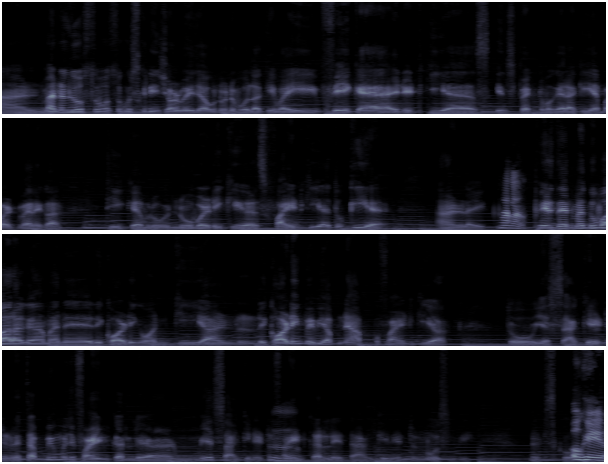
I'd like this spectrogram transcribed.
एंड मैंने दोस्तों दोस्तों को स्क्रीन भेजा उन्होंने बोला कि भाई फेक है एडिट किया है इंस्पेक्ट वगैरह किया है बट मैंने कहा ठीक है ब्रो नो बडी केयर्स फाइंड किया है तो किया है एंड लाइक like, हाँ. फिर दिन मैं दोबारा गया मैंने रिकॉर्डिंग ऑन की एंड रिकॉर्डिंग पे भी अपने आप को फाइंड किया तो यस एक्टिनेटर ने तब भी मुझे फाइंड कर लिया यस एक्टिनेटर फाइंड कर लेता है एक्टिनेटर knows me let's go okay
